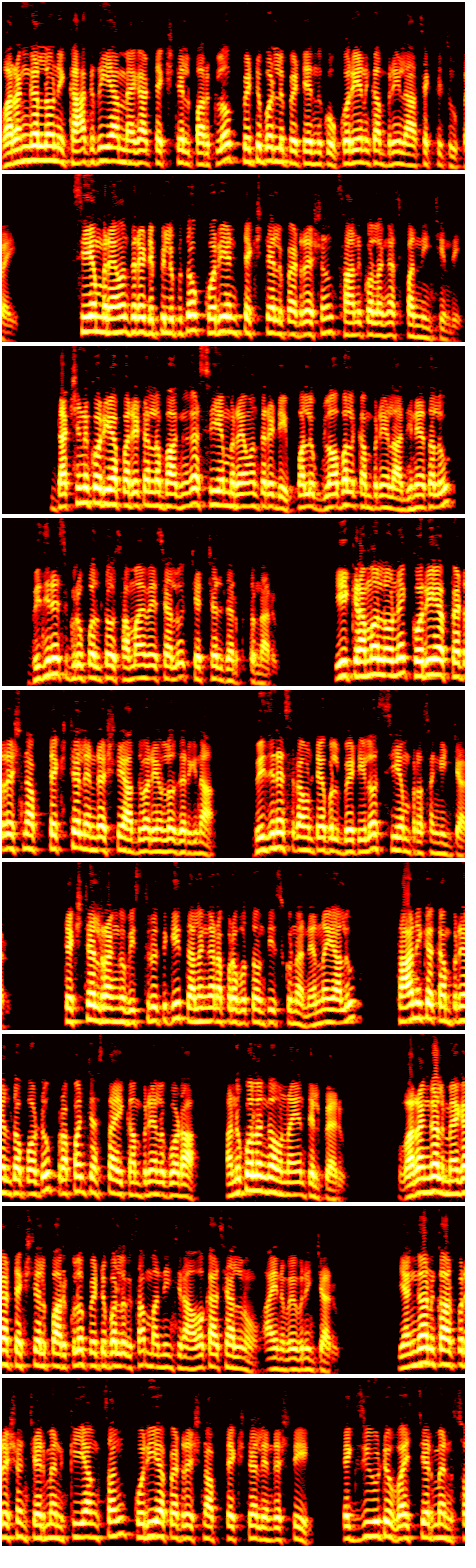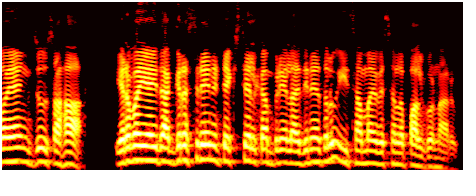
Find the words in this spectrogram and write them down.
వరంగల్లోని Kakatiya mega textile పార్కులో పెట్టుబడులు పెట్టేందుకు కొరియన్ కంపెనీలు ఆసక్తి చూపాయి. సీఎం రేవంత్ రెడ్డి పిలుపుతో కొరియన్ టెక్స్టైల్ ఫెడరేషన్ సానుకూలంగా స్పందించింది. దక్షిణ కొరియా పర్యటనలో భాగంగా సీఎం రేవంత్ రెడ్డి పలు గ్లోబల్ కంపెనీల అధినేతలు బిజినెస్ గ్రూపులతో సమావేశాలు చర్చలు జరుపుతున్నారు. ఈ క్రమంలోనే Korea federation of textile industry ఆధ్వర్యంలో జరిగిన బిజినెస్ రౌండ్ టేబుల్ భేటీలో సీఎం ప్రసంగించారు. టెక్స్టైల్ రంగ విస్తృతికి తెలంగాణ ప్రభుత్వం తీసుకున్న నిర్ణయాలు స్థానిక కంపెనీలతో పాటు ప్రపంచ స్థాయి కంపెనీలు కూడా అనుకూలంగా ఉన్నాయని తెలిపారు. వరంగల్ మెగా టెక్స్టైల్ పార్కులో పెట్టుబడులకు సంబంధించిన అవకాశాలను ఆయన వివరించారు. Youngone corporation chairman Qiang Sung Korea federation of textile industry executive vice chairman Soyoung Joo సహా ఇరవై ఐదు అగ్రశ్రేణి టెక్స్టైల్ కంపెనీల అధినేతలు ఈ సమావేశంలో పాల్గొన్నారు.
